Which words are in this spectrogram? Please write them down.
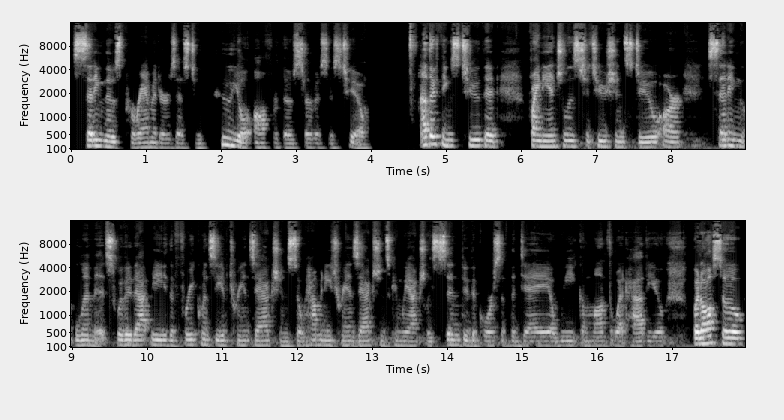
setting those parameters as to who you'll offer those services to. Other things too that financial institutions do are setting limits, whether that be the frequency of transactions. So, how many transactions can we actually send through the course of the day, a week, a month, what have you, but also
